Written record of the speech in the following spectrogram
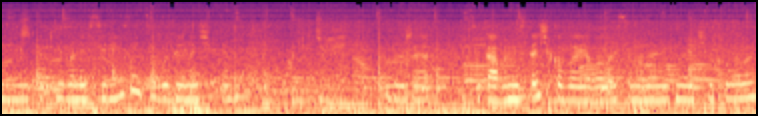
І такі вони всі різні, ці будиночки. Дуже цікаве містечко виявилося, ми навіть не очікували.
